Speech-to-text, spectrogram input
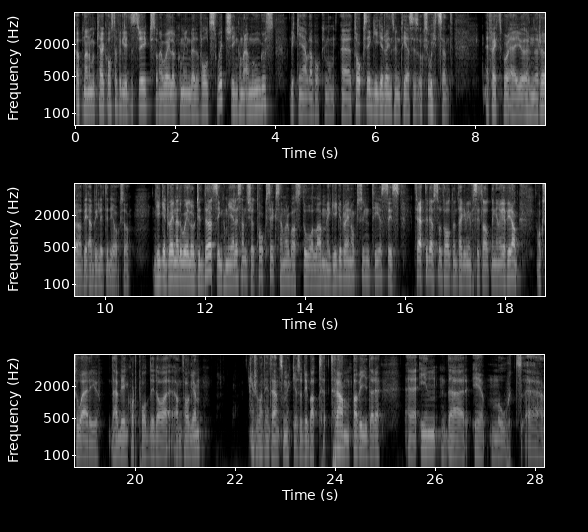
Öppnade mot Karakosta fick lite stryk, så när Waylord kom in blev det Volt Switch, in kommer Amungus. Vilken jävla Pokémon. Eh, Toxic, Gigadrain Synthesis och Sweetscent. Effektspår är ju en rövig ability det också. Giga drainade till döds, inkommer Jellicent, kör Toxic, sen var det bara ståla med Giga Drain och syntesis. 30 devs totalt, nu taggar vi inför sista lottningen och E4. Och så är det ju. Det här blir en kort podd idag antagligen. Eftersom att det inte hänt så mycket, så det är bara att trampa vidare. Eh, in där emot. Eh,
